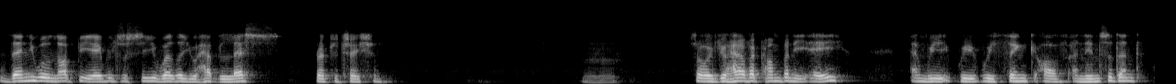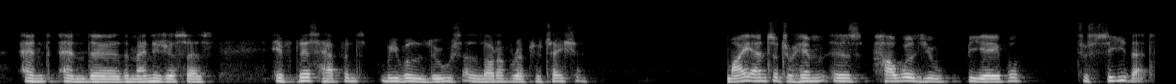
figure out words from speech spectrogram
then you will not be able to see whether you have less reputation. Mm-hmm. So if you have a company A, and we we we think of an incident, and and the the manager says, if this happens, we will lose a lot of reputation. My answer to him is, how will you be able to see that?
